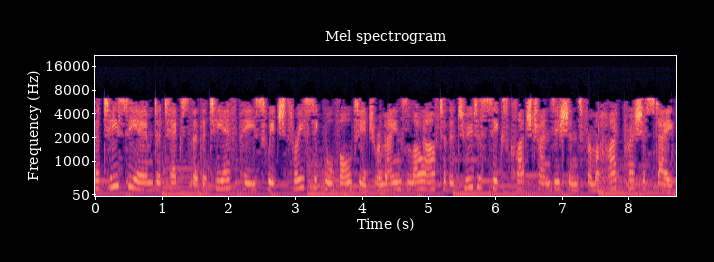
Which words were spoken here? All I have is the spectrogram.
The TCM detects that the TFP switch 3 signal voltage remains low after the 2 to 6 clutch transitions from a high pressure state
